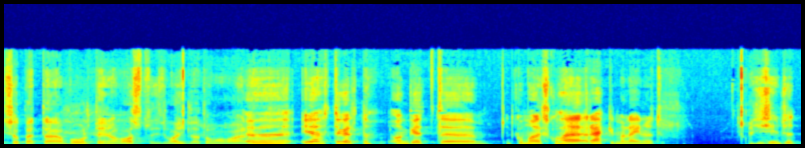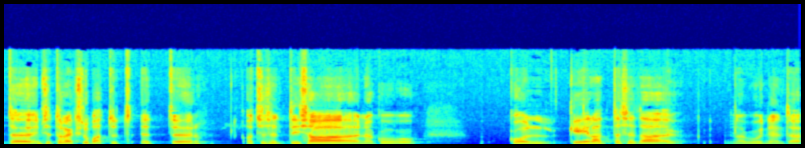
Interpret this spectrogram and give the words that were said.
üks õpetaja on poolt, teine on vastu, siis vaidlevad omavahel? Äh, jah, tegelikult noh, ongi, et, äh, et kui ma oleks kohe rääkima läinud, siis ilmselt, ilmselt oleks lubatud, et noh, otseselt ei saa nagu kool keelata seda, nagu nii-öelda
